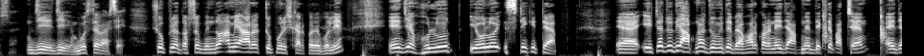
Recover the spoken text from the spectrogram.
আসে। জি জি বুঝতে পারছি। সুপ্রিয় দর্শক বিন্দু আমি আরও একটু পরিষ্কার করে বলি। এই যে হলুদ ইয়েলো স্টিকি ট্যাপ এটা যদি আপনার জমিতে ব্যবহার করেন এই যে আপনি দেখতে পাচ্ছেন এই যে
